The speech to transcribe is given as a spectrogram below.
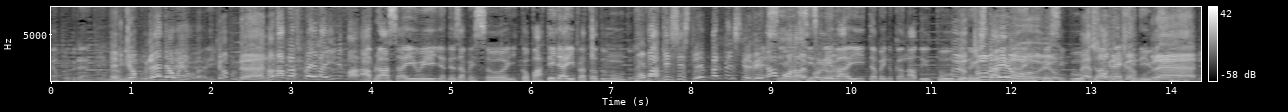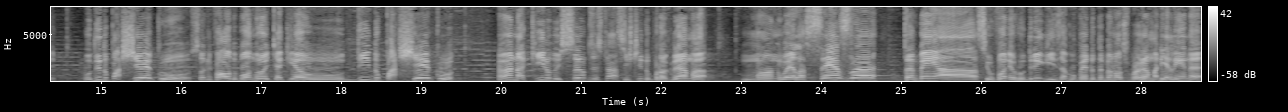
Campo Grande. É, é de Campo Grande? É o é, Will? Campo Grande. Manda um abraço pra ele aí, né, mano? Abraço aí, William. Deus abençoe. Compartilha aí pra todo mundo. Compartilha, se inscreve. Pede pra inscrever, é, dá uma moral Se inscreva aí também no canal do YouTube, no, YouTube, no Instagram, aí, no Facebook, do Agreste News. Grande. O Dido Pacheco, Sonivaldo, boa noite. Aqui é o Dido Pacheco. Ana Aquino dos Santos está assistindo o programa. Manuela César. Também a Silvânia Rodrigues, acompanhando também o nosso programa. Maria Helena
